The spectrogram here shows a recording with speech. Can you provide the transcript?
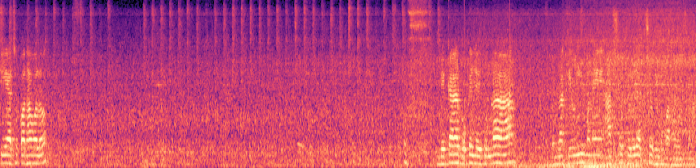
কে আছো? কথা বলো। বেকার বকে যাই তোমরা। তোমরা কেউই মানে আসছো চলে যাচ্ছ কিন্তু কথা বলছো না।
